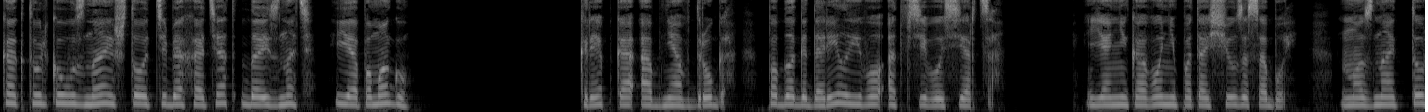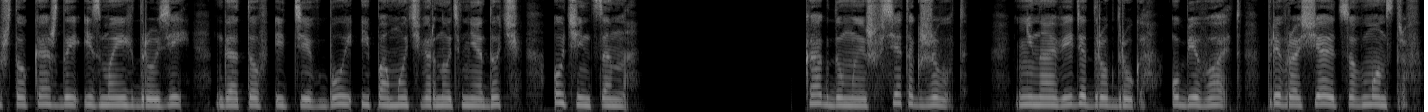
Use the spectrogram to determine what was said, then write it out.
Как только узнаешь, что от тебя хотят, дай знать, я помогу». Крепко обняв друга, поблагодарила его от всего сердца. Я никого не потащу за собой, но знать то, что каждый из моих друзей готов идти в бой и помочь вернуть мне дочь, очень ценно. Как думаешь, все так живут? Ненавидят друг друга, убивают, превращаются в монстров.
